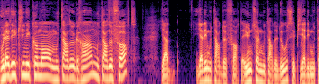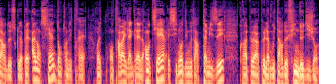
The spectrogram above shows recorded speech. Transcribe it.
Vous la déclinez comment? Moutarde grain, moutarde forte? Il y a il y a des moutardes fortes et une seule moutarde douce, et puis il y a des moutardes ce que j'appelle à l'ancienne, donc on est très, on travaille la graine entière, et sinon des moutardes tamisées, qu'on appelle un peu la moutarde fine de Dijon.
